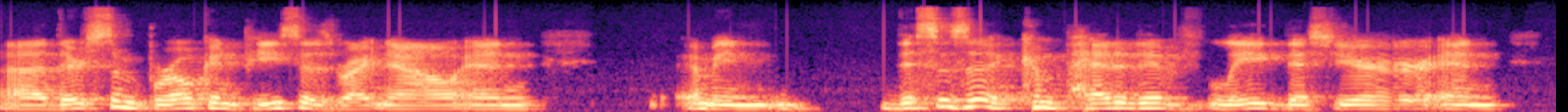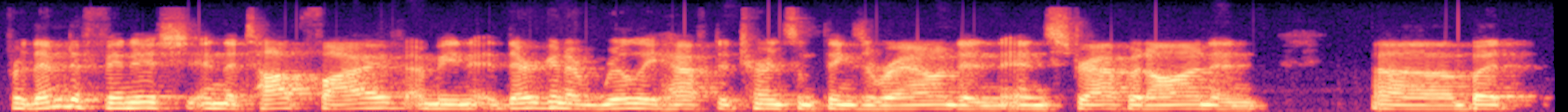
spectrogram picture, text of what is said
Uh, there's some broken pieces right now, and I mean, this is a competitive league this year, and for them to finish in the top five, I mean, they're going to really have to turn some things around and, and strap it on. And uh, but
